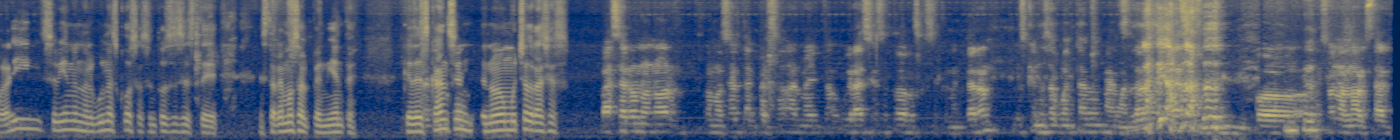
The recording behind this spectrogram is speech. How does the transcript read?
por ahí se vienen algunas cosas, entonces este, estaremos al pendiente. Que descansen, de nuevo, muchas gracias. Va a ser un honor conocerte en persona, hermanito. Gracias a todos los que se conectaron. Los que nos aguantaron. Aguantaron. Por- es un honor estar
